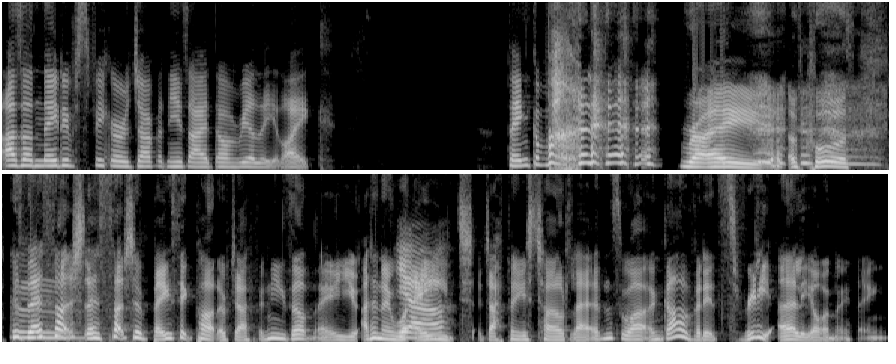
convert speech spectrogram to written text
as a native speaker of japanese i don't really like think about it Right, of course, because they're such Mm. they're such a basic part of Japanese, aren't they? You, I don't know what Yeah. age a Japanese child learns wa and ga, but it's really early on, I think,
